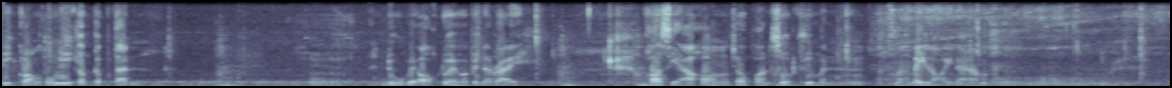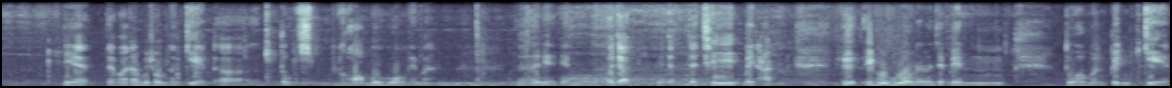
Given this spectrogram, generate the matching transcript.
มีกล่องตรงนี้กับกับตันออดูไม่ออกด้วยว่าเป็นอะไร ข้อเสียของเจ้าพรสูตรคือมันมันไม่ลอยน้ำเนี่ยแต่ว่าท่านผู้ชมสังเกตเอ่อ ตรงขอบม่วงๆเห็นไหมเออเนี่ยเนี่ยเราจะจะจะชี้ไม่ทัน คือไอ้ม่วงๆนั้นมันจะเป็นตัวเหมือนเป็นเกต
